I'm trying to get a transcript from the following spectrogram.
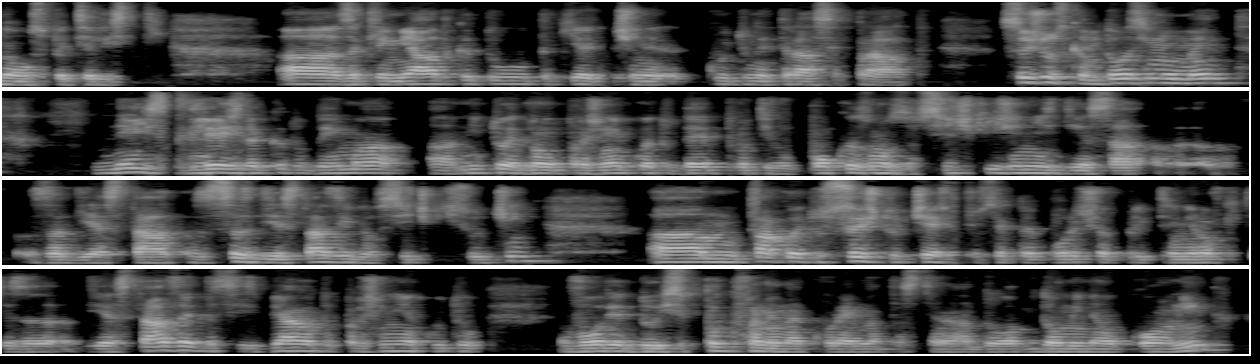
много специалисти а, заклемяват като такива, че не, които не трябва да се правят. Всъщност към този момент не изглежда като да има а, нито едно упражнение, което да е противопоказно за всички жени с, диаса, за диаста, с диастази във всички случаи. А, това, което също често се препоръчва при тренировките за диастаза е да се избягат упражнения, които водят до изпъкване на коремната стена, до абдоминал колнинг,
